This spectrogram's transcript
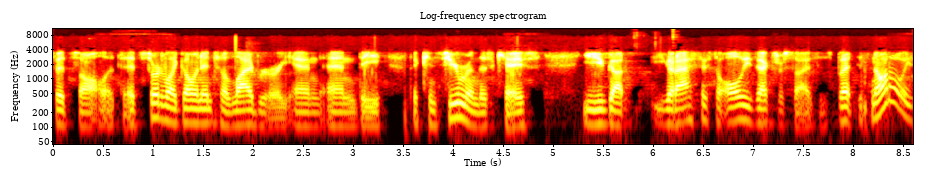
fits all. It's it's sort of like going into a library and and the the consumer in this case you've got you got access to all these exercises, but it's not always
